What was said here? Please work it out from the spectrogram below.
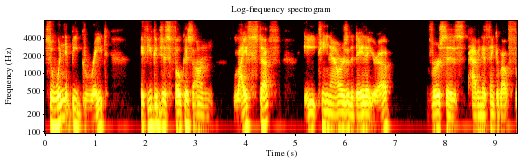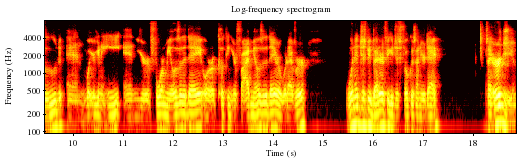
So wouldn't it be great if you could just focus on life stuff 18 hours of the day that you're up versus having to think about food and what you're going to eat and your four meals of the day or cooking your five meals of the day or whatever? Wouldn't it just be better if you could just focus on your day? So I urge you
